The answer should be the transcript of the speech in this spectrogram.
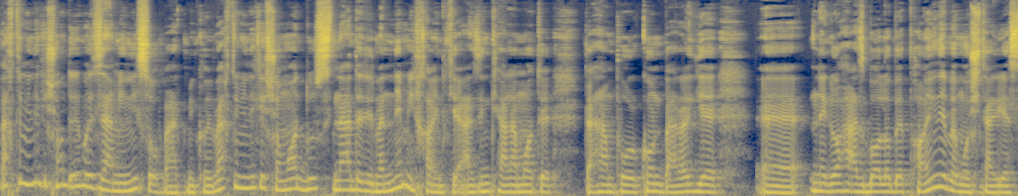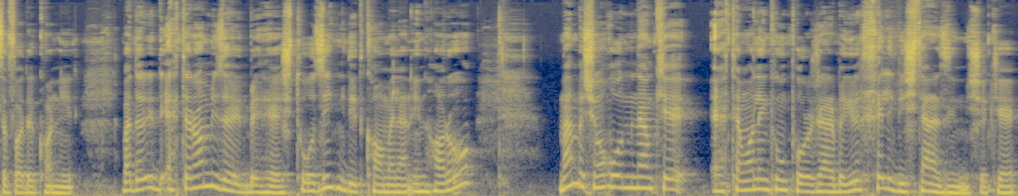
وقتی می‌بینید که شما دارید با زمینی صحبت می‌کنید وقتی می‌بینید که شما دوست ندارید و نمی‌خواید که از این کلمات دهم پرکن برای نگاه از بالا به پایین به مشتری استفاده کنید و دارید احترام می‌ذارید بهش توضیح می‌دید کاملا اینها رو. من به شما قول میدم که احتمال اینکه اون پروژه رو بگیرید خیلی بیشتر از این میشه که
